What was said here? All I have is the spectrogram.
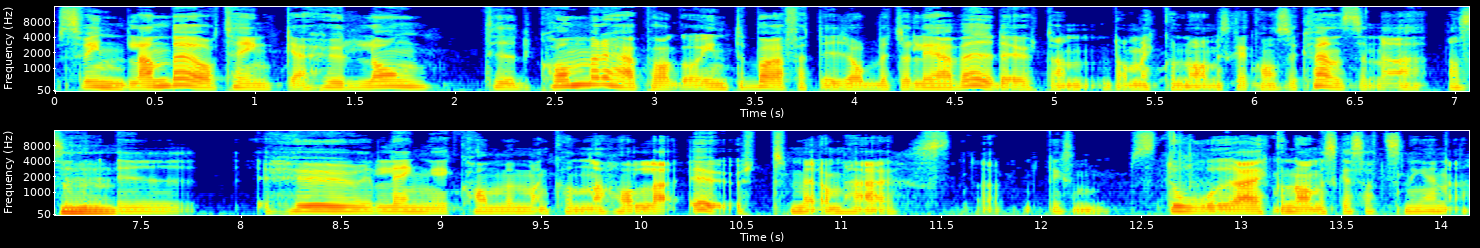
svindlande att tänka hur lång tid kommer det här pågå? Inte bara för att det är jobbigt att leva i det utan de ekonomiska konsekvenserna. Alltså mm. i, hur länge kommer man kunna hålla ut med de här liksom, stora ekonomiska satsningarna?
